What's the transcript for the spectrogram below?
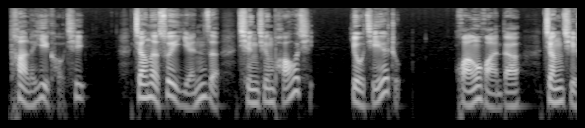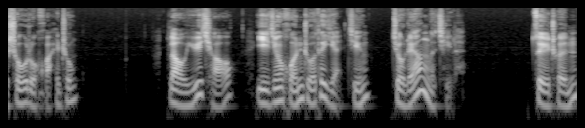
叹了一口气。将那碎银子轻轻抛弃，又接住，缓缓地将其收入怀中。老于桥已经浑浊的眼睛就亮了起来，嘴唇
